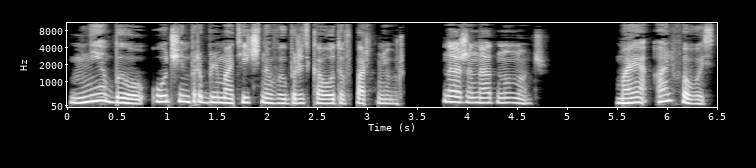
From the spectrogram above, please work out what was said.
Мне было очень проблематично выбрать кого-то в партнер, даже на одну ночь. Моя альфовость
